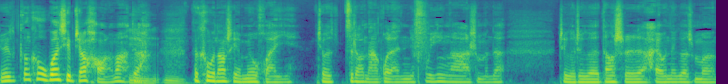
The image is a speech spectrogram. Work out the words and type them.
因为跟客户关系比较好了嘛，对吧？嗯嗯那客户当时也没有怀疑，就资料拿过来，你复印啊什么的，这个这个当时还有那个什么。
